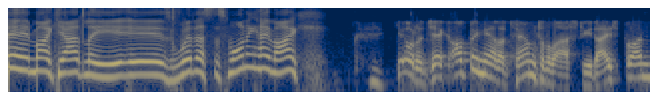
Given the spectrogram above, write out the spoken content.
And Mike Yardley is with us this morning. Hey, Mike. Kia ora, Jack. I've been out of town for the last few days, but I'm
